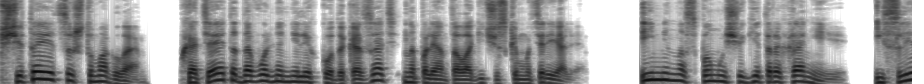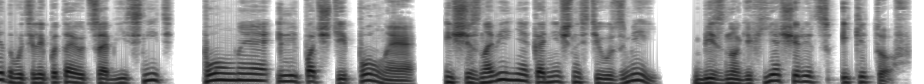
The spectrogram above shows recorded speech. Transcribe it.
Считается, что могла, хотя это довольно нелегко доказать на палеонтологическом материале. Именно с помощью гетерохронии исследователи пытаются объяснить полное или почти полное исчезновение конечностей у змей безногих ящериц и китов.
